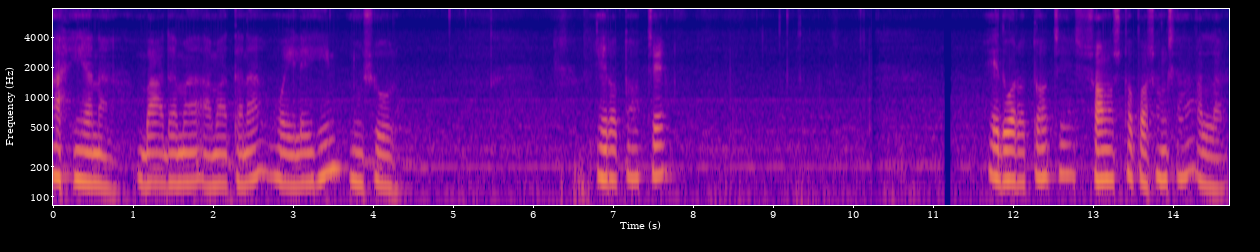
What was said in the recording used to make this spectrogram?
আহিয়ানা বা আদামা আমাতানা ও ইলাইহিন নুসুর এর অর্থ হচ্ছে, এ দোয়ার অর্থ হচ্ছে সমস্ত প্রশংসা আল্লাহর,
